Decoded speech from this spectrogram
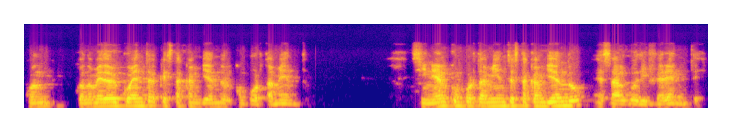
cuando, me doy cuenta que está cambiando el comportamiento. Si el comportamiento está cambiando, es algo diferente.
